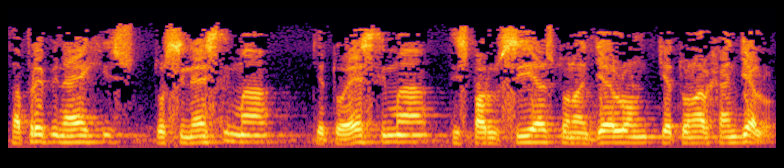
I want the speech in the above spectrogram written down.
θα πρέπει να έχεις το συνέστημα και το αίσθημα της παρουσίας των αγγέλων και των αρχαγγέλων.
